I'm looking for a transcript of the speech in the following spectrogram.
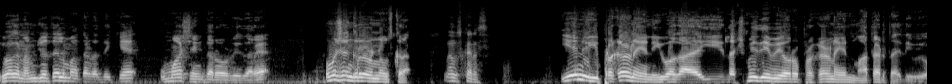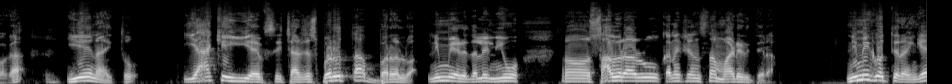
ಇವಾಗ ನಮ್ಮ ಜೊತೇಲಿ ಮಾತಾಡೋದಕ್ಕೆ ಉಮಾಶಂಕರ್ ಅವರು ಇದ್ದಾರೆ. ಉಮಾಶಂಕರ್ ಅವರು ನಮಸ್ಕಾರ. ನಮಸ್ಕಾರ ಸರ್. ಏನು ಈ ಪ್ರಕರಣ ಏನು? ಇವಾಗ ಈ ಲಕ್ಷ್ಮೀದೇವಿ ಅವರ ಪ್ರಕರಣ ಏನು ಮಾತಾಡ್ತಾ ಇದ್ದೀವಿ ಇವಾಗ? ಏನಾಯಿತು? ಯಾಕೆ ಈ ಎಫ್ ಸಿ ಚಾರ್ಜಸ್ ಬರುತ್ತಾ ಬರಲ್ವಾ? ನಿಮ್ಮ ಏರಿಯಾದಲ್ಲಿ ನೀವು ಸಾವಿರಾರು ಕನೆಕ್ಷನ್ಸ್ನ ಮಾಡಿರ್ತೀರ? ನಿಮಗೆ ಗೊತ್ತಿರಂಗೆ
